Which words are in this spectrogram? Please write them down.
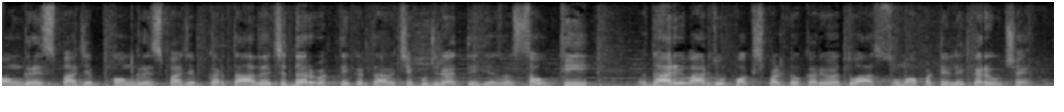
કોંગ્રેસ, ભાજપ કોંગ્રેસ, ભાજપ કરતા આવે છે, દર વખતે કરતા આવે છે. ગુજરાતની ઇતિહાસમાં સૌથી વધારે વાર જો પક્ષ પલટો કર્યો હતો, આ સોમા પટેલે કર્યો છે.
